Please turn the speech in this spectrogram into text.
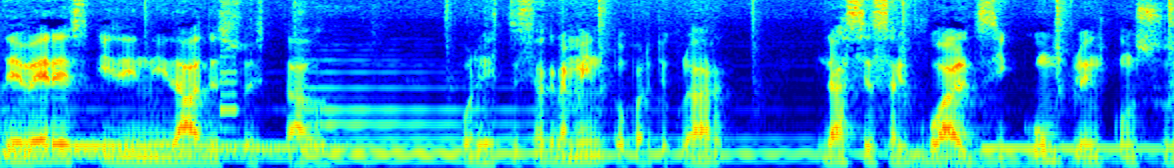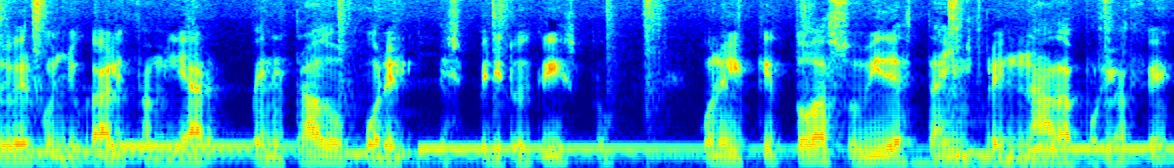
deberes y dignidad de su estado. Por este sacramento particular, gracias al cual si cumplen con su deber conyugal y familiar penetrado por el Espíritu de Cristo, con el que toda su vida está impregnada por la fe,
